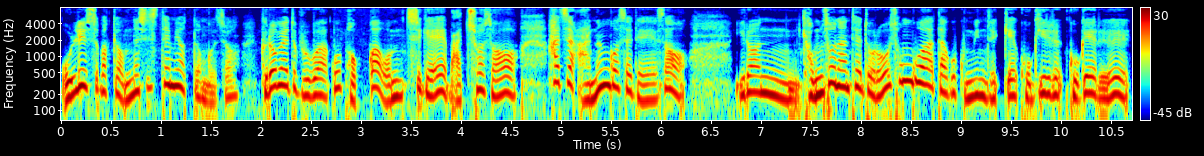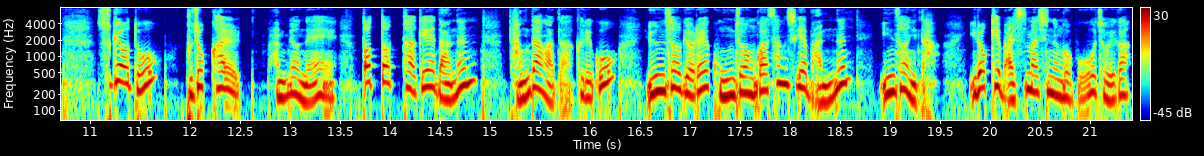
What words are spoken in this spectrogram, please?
올릴 수밖에 없는 시스템이었던 거죠. 그럼에도 불구하고 법과 원칙에 맞춰서 하지 않은 것에 대해서 이런 겸손한 태도로 송구하다고 국민들께 고기를 고개를 숙여도 부족할 반면에 떳떳하게 나는 당당하다. 그리고 윤석열의 공정과 상식에 맞는 인선이다. 이렇게 말씀하시는 거 보고 저희가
